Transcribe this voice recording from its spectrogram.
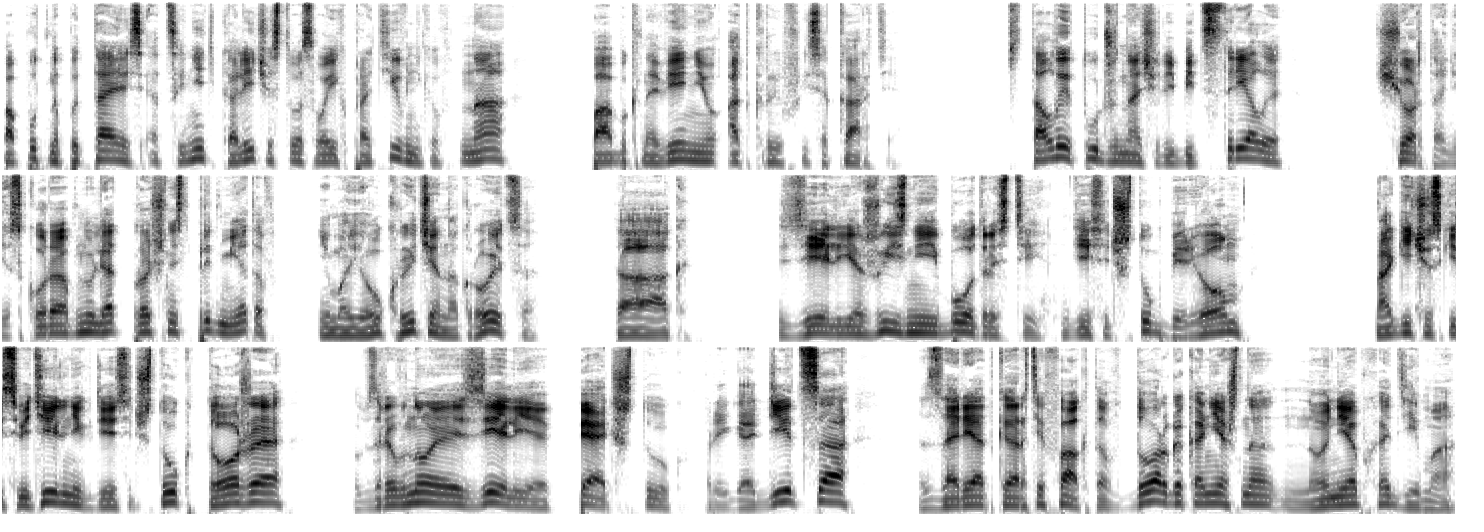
попутно пытаясь оценить количество своих противников на, по обыкновению, открывшейся карте. Столы тут же начали бить стрелы. Черт, они скоро обнулят прочность предметов, и мое укрытие накроется. Так, зелье жизни и бодрости 10 штук берем. Магический светильник 10 штук тоже. Взрывное зелье 5 штук пригодится. Зарядка артефактов дорого, конечно, но необходимо.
